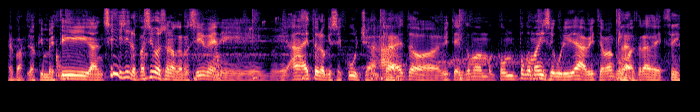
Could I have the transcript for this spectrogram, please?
Epa. los que investigan. Sí, sí, los pasivos son los que reciben y. eh, ah, esto es lo que se escucha. Ah, esto, viste, como con un poco más de inseguridad, ¿viste? Van como Claro, atrás de. Sí,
